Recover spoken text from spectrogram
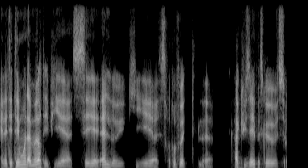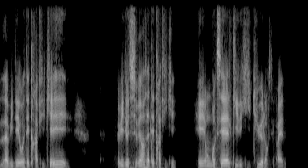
elle était témoin d'un meurtre et puis c'est elle qui se retrouve accusée parce que la vidéo été trafiquée, la vidéo de surveillance a été trafiquée et on voit que c'est elle qui, tue alors que c'est pas elle.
